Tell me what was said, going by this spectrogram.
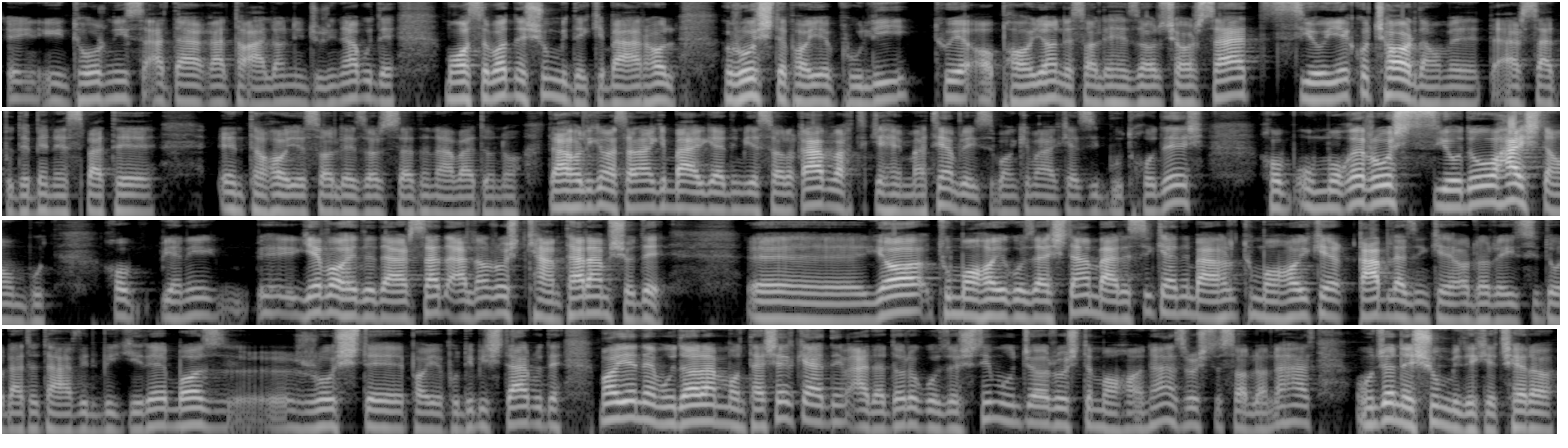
اینطور نیست حداقل تا الان اینجوری نبوده. محاسبات نشون میده که به هر حال رشد پای پولی توی پایان سال 1400 31 و 4 درصد بوده به نسبت انتهای سال 1399 در حالی که مثلا اگه برگردیم یه سال قبل وقتی که همتی هم رئیس بانک مرکزی بود خودش خب اون موقع رشد 32 و 8 بود. خب یعنی یه واحد درصد الان رشد کمتر هم شده. یا تو ماهای گذشته هم بررسی کردیم. به حال تو ماهایی که قبل از اینکه حالا رئیسی دولت رو تحویل بگیره باز رشد پای پولی بیشتر بوده. ما یه نمودارم منتشر کردیم. عددا رو گذاشتیم اونجا. رشد ماهانه از رشد سالانه هست. اونجا نشون میده که چرا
